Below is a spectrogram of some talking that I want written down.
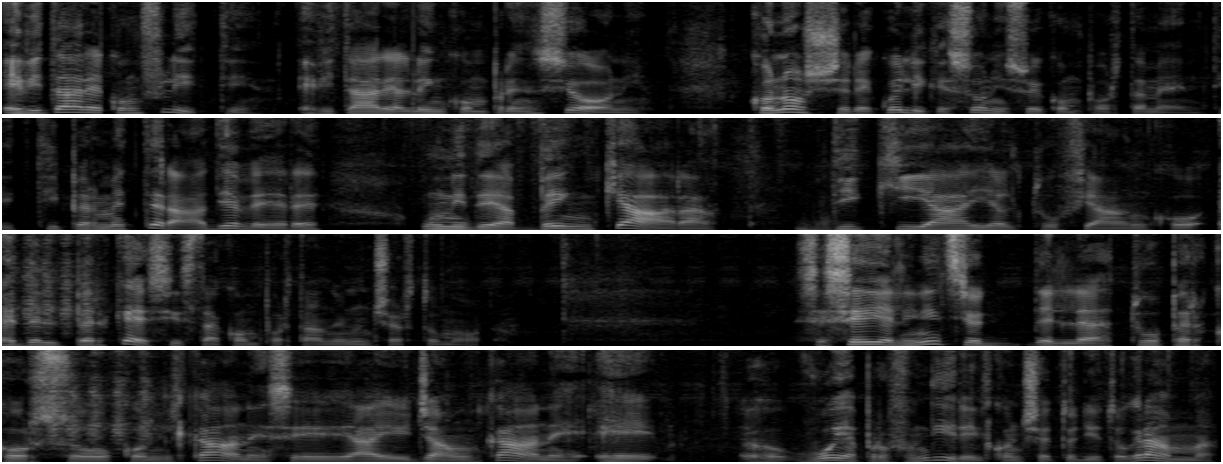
Evitare conflitti, evitare le incomprensioni, conoscere quelli che sono i suoi comportamenti ti permetterà di avere un'idea ben chiara di chi hai al tuo fianco e del perché si sta comportando in un certo modo. Se sei all'inizio del tuo percorso con il cane, se hai già un cane e uh, vuoi approfondire il concetto di etogramma,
